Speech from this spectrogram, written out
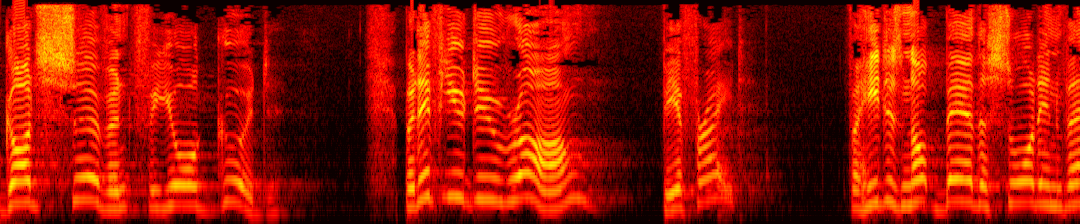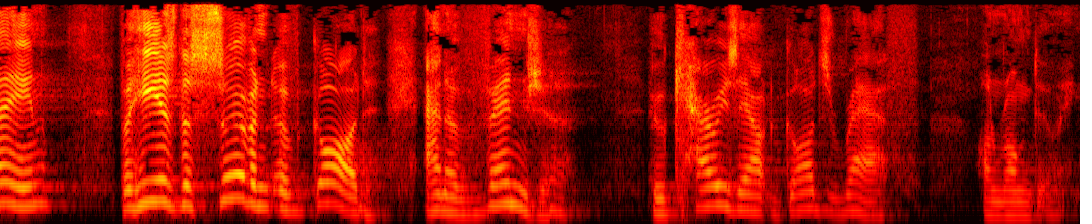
God's servant for your good but if you do wrong, be afraid. For he does not bear the sword in vain, for he is the servant of God, an avenger who carries out God's wrath on wrongdoing.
